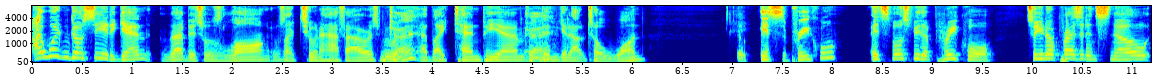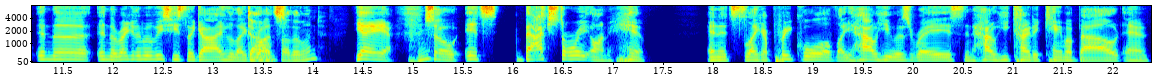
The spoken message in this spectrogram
I wouldn't go see it again. That bitch was long. It was like two and a half hours. We went Okay. at like 10 p.m. Okay. and didn't get out till one. It's the prequel? It's supposed to be the prequel. So you know President Snow in the in the regular movies, he's the guy who like Donald runs Sutherland? Yeah, yeah, yeah. Mhm. So it's backstory on him. And it's like a prequel of like how he was raised and how he kind of came about and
